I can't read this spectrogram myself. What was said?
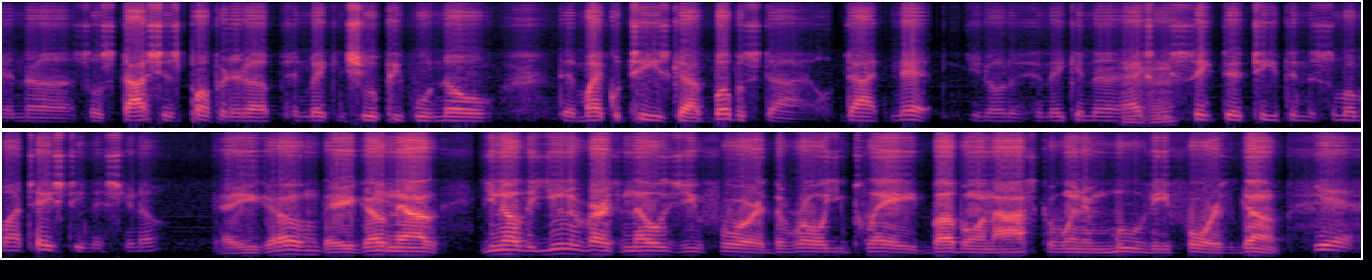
And uh, so Sasha's pumping it up and making sure people know that Mykelti's got BubbaStyle.net, you know, and they can uh, actually sink their teeth into some of my tastiness, you know. There you go. There you go. Now, you know the universe knows you for the role you played, Bubba, on the Oscar-winning movie Forrest Gump. Yes.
